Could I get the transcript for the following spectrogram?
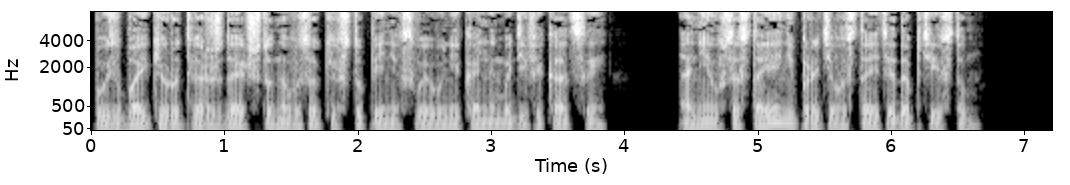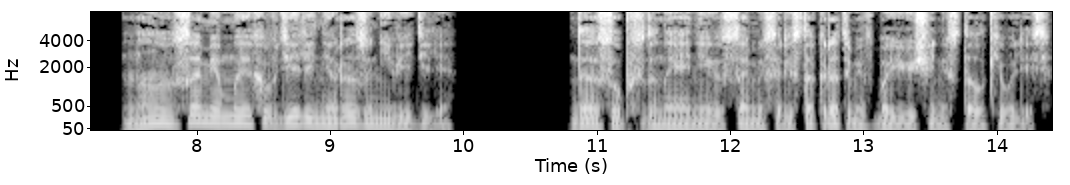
Пусть байкер утверждает, что на высоких ступенях своей уникальной модификации они в состоянии противостоять адаптистам, но сами мы их в деле ни разу не видели. Да, собственно, и они сами с аристократами в бою еще не сталкивались.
